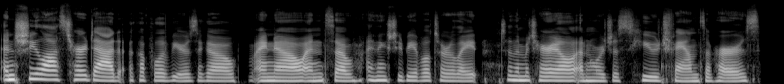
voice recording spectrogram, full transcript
And she lost her dad a couple of years ago, I know. And so I think she'd be able to relate to the material, and we're just huge fans of hers.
